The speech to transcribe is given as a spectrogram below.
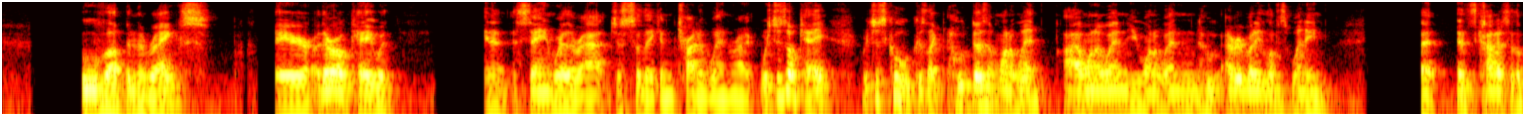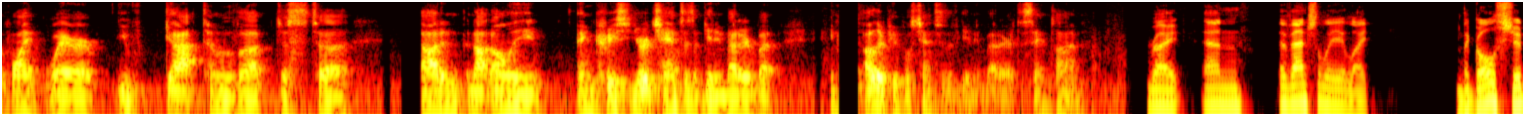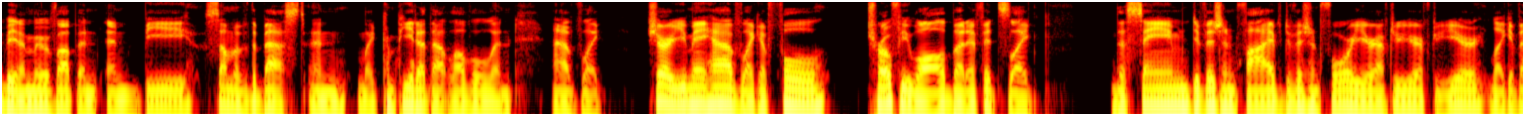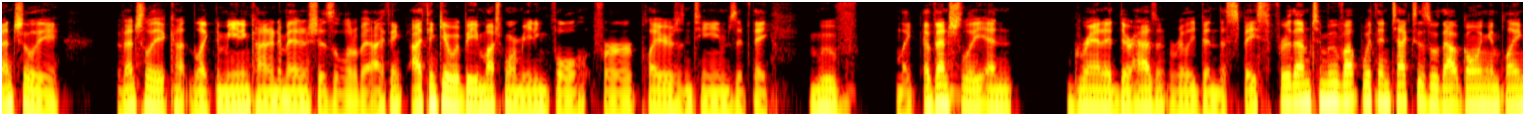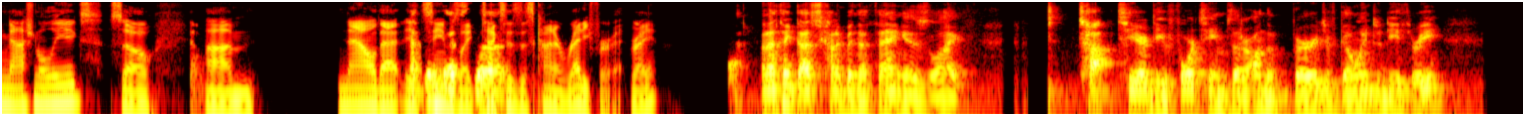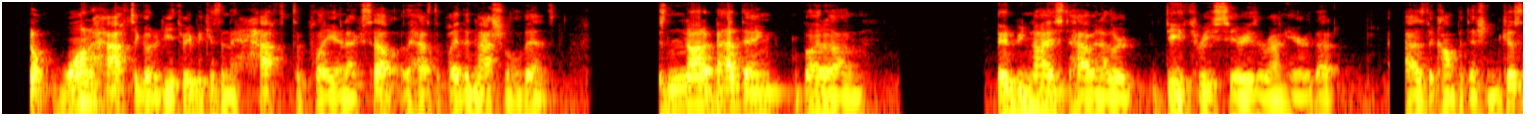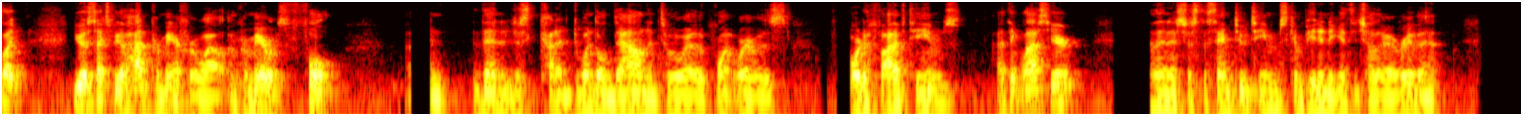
move up in the ranks. They're they're okay with staying where they're at just so they can try to win, right? Which is okay, which is cool because like who doesn't want to win? I want to win. You want to win. Who everybody loves winning but it's kind of to the point where you've got to move up just to not in, not only increase your chances of getting better, but other people's chances of getting better at the same time. Right, and eventually, like the goal should be to move up and and be some of the best and like compete at that level and have like sure you may have like a full trophy wall but if it's like the same division 5 division 4 year after year after year like eventually eventually it kind of, like the meaning kind of diminishes a little bit. I think i think it would be much more meaningful for players and teams if they move like eventually and granted there hasn't really been the space for them to move up within texas without going and playing national leagues so um now that it seems like the, texas is kind of ready for it right and i think that's kind of been the thing is like top tier D4 teams that are on the verge of going to D3 don't want to have to go to D3 because then they have to play NXL or they have to play the national events. It's not a bad thing, but um, it would be nice to have another D3 series around here that has the competition because like USXBL had Premier for a while and Premier was full. And then it just kind of dwindled down until the point where it was four to five teams I think, last year. And then it's just the same two teams competing against each other every event.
